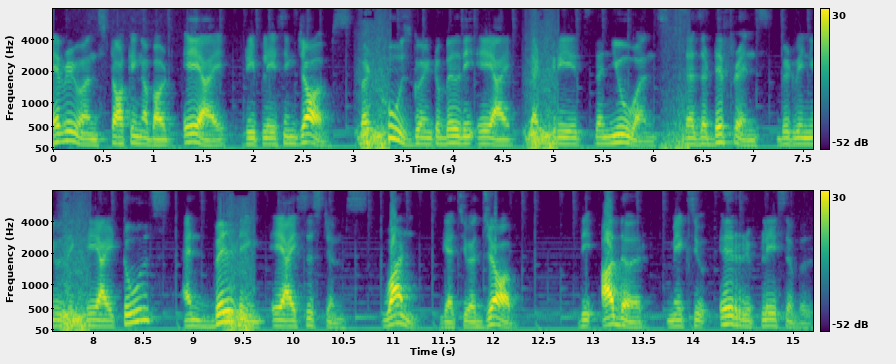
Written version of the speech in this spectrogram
Everyone's talking about AI replacing jobs. But who's going to build the AI that creates the new ones? There's a difference between using AI tools and building AI systems. One gets you a job, the other makes you irreplaceable.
